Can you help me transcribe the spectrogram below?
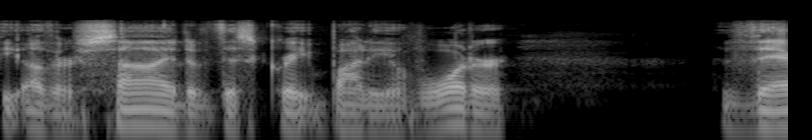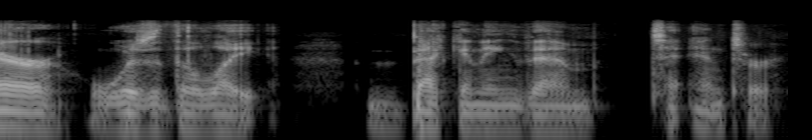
the other side of this great body of water, there was the light beckoning them to enter.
